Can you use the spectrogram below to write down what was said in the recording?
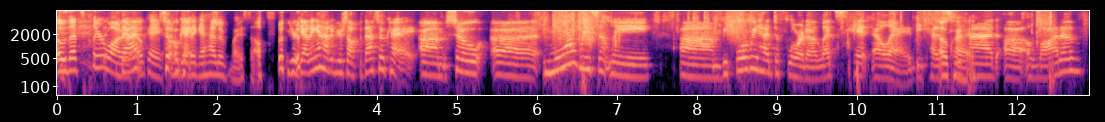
oh, that's Clearwater. that, okay, so I'm okay. getting ahead of myself. You're getting ahead of yourself, but that's okay. Um, so uh, more recently, um, before we head to Florida, let's hit LA because okay. he had uh, a lot of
